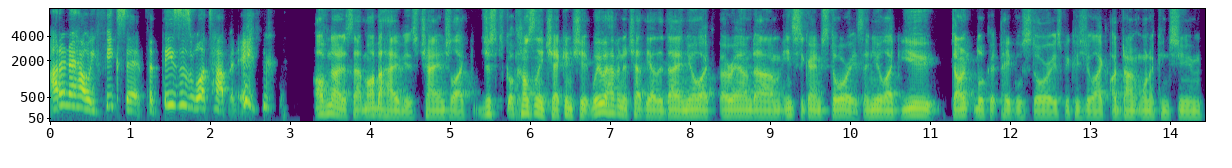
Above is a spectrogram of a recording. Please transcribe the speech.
I don't know how we fix it, but this is what's happening. I've noticed that my behavior's changed, like just constantly checking shit. We were having a chat the other day, and you're like around um, Instagram stories, and you're like, you don't look at people's stories because you're like, I don't want to consume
